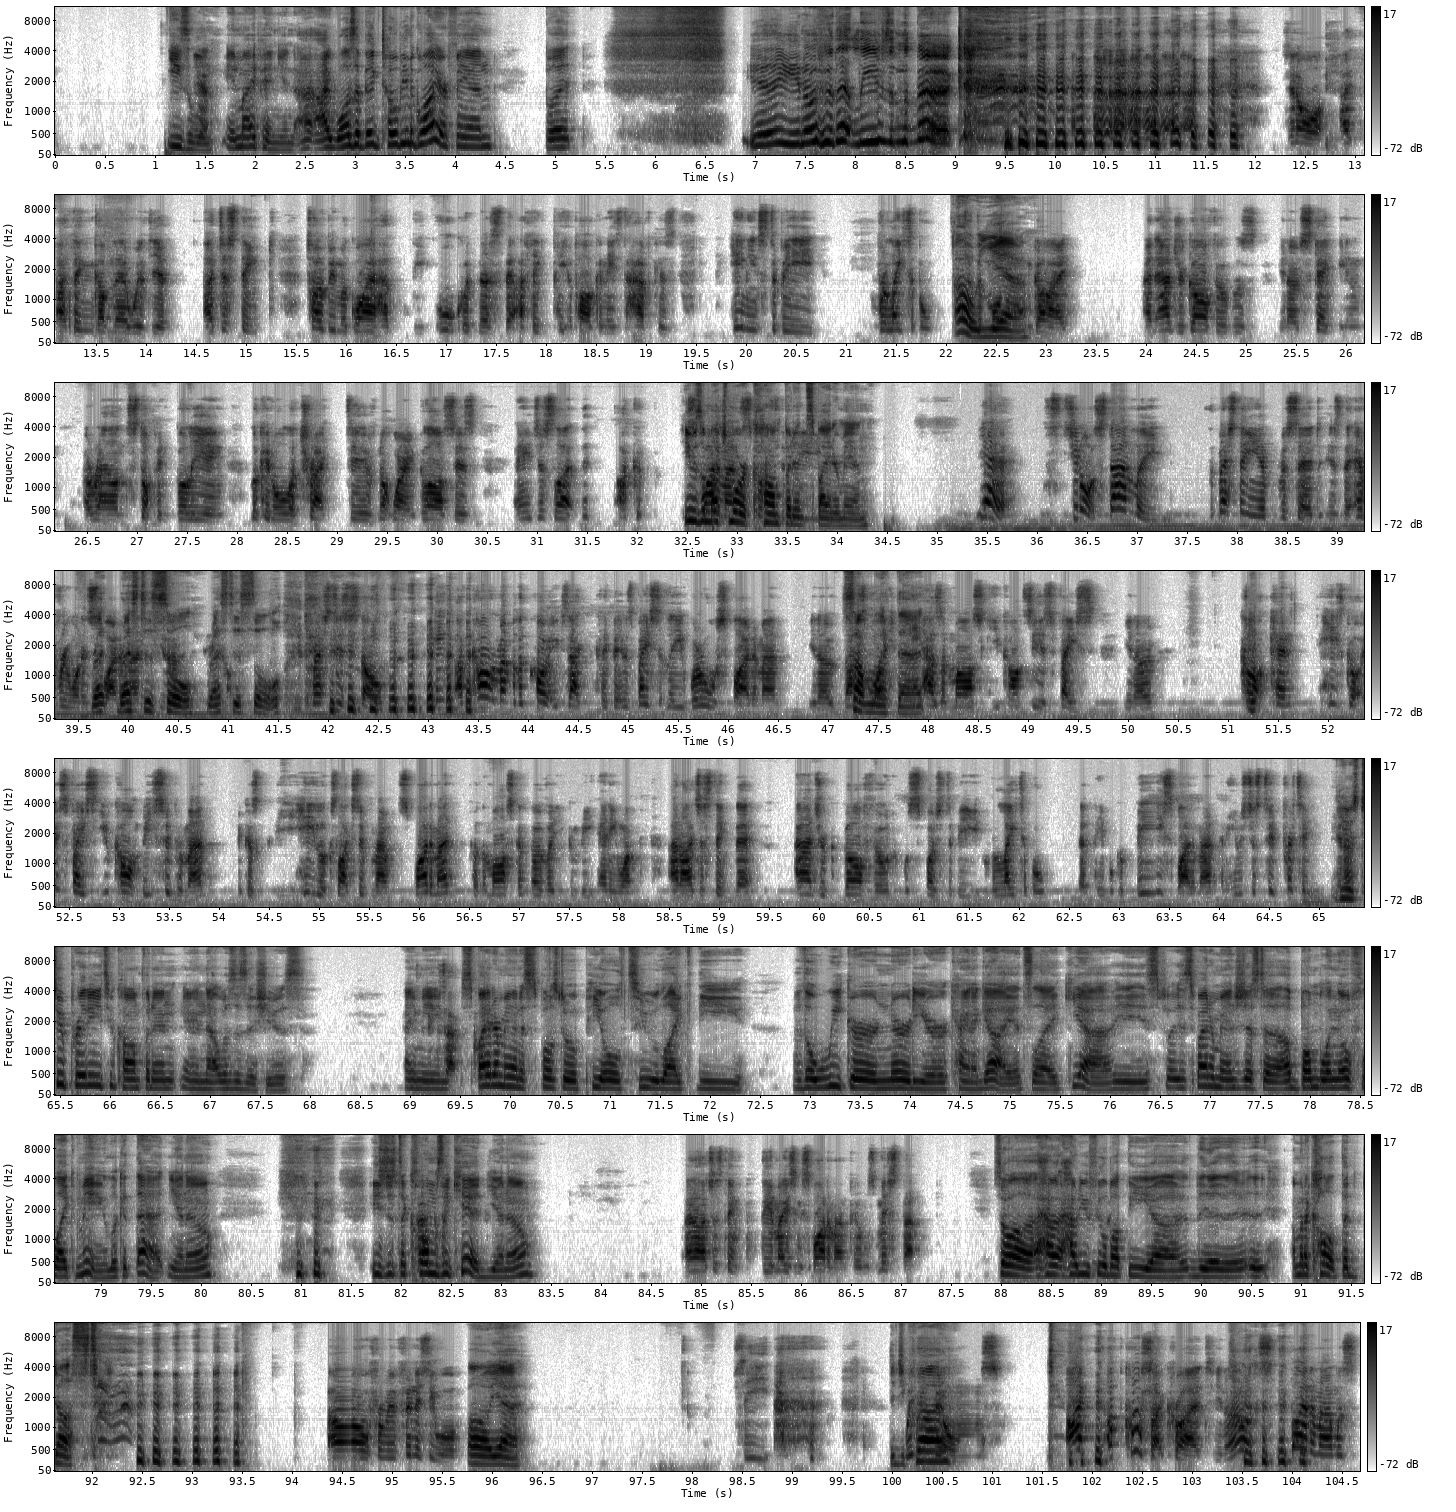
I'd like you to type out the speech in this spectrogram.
Easily, Yeah. in my opinion. I, I was a big Tobey Maguire fan, but Yeah, you know who that leaves in the book. Do you know what? I, I think I'm there with you. I just think Tobey Maguire had the awkwardness that I think Peter Parker needs to have because he needs to be relatable oh to the yeah. modern guy. And Andrew Garfield was, you know, skating around, stopping bullying, looking all attractive, not wearing glasses, and he just like I could. He was a much more confident be- Spider-Man. Yeah, do you know what? Stan Lee. The best thing he ever said is that everyone is Re- Spider-Man. rest his you know? soul. Rest his soul. Rest his soul. he, I can't remember the quote exactly, but it was basically, "We're all Spider-Man." You know, that's Something why like that. He has a mask; you can't see his face. You know, Clark Kent, he's got his face. You can't be Superman because he looks like Superman. Spider-Man, put the mask over, you can be anyone. And I just think that Andrew Garfield was supposed to be relatable, that people could be Spider-Man, and he was just too pretty. He know? was too pretty, too confident, and that was his issues. I mean, Exactly. Spider-Man is supposed to appeal to like the the weaker, nerdier kind of guy. It's like, yeah, Spider-Man's just a, a bumbling oaf like me. Look at that, you know. he's just a clumsy kid, you know. and I just think the Amazing Spider-Man films missed that. So, uh, how how do you feel about the uh, the I'm gonna call it the dust? Oh, from Infinity War. oh yeah, See, did you with cry? films, I of course I cried. You know, Spider Man was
